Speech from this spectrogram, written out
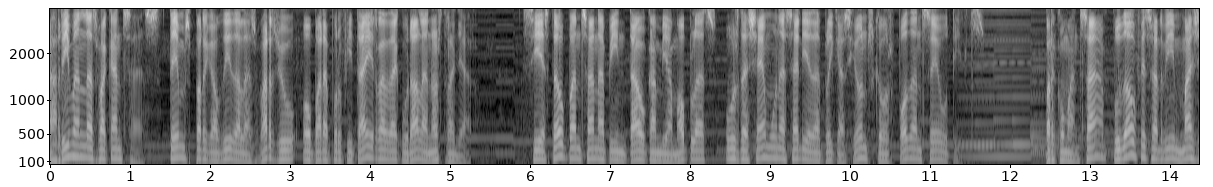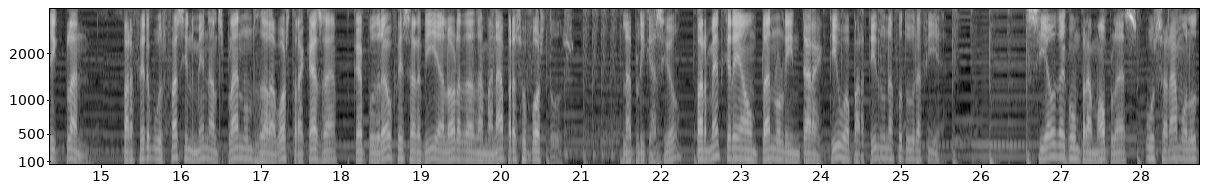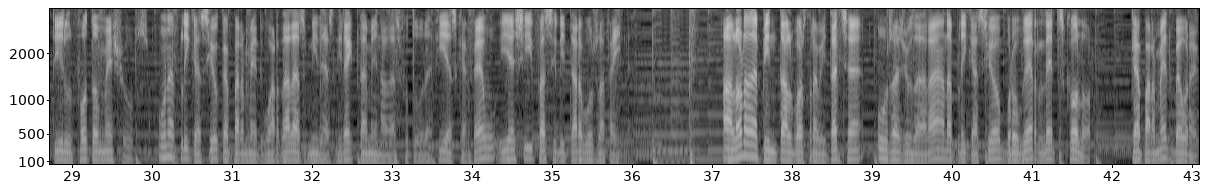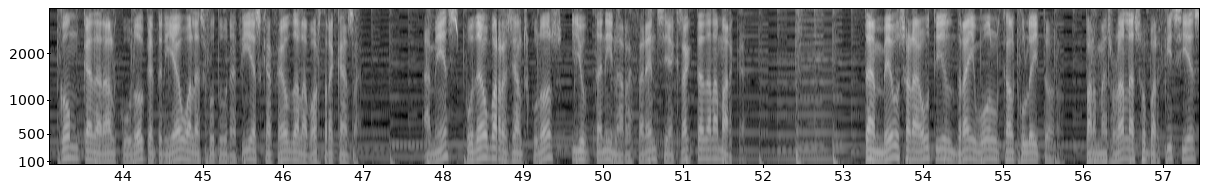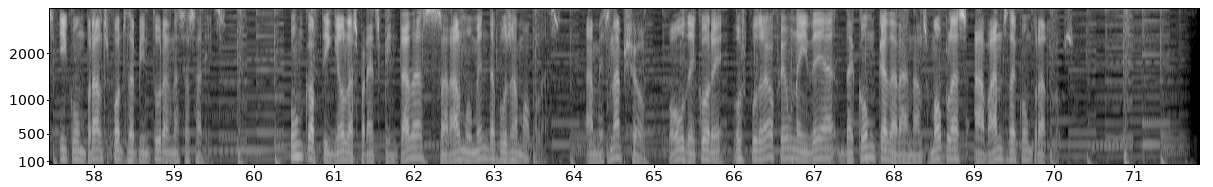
Arriben les vacances, temps per gaudir de l'esbarjo o per aprofitar i redecorar la nostra llar. Si esteu pensant a pintar o canviar mobles, us deixem una sèrie d'aplicacions que us poden ser útils. Per començar, podeu fer servir Magic Plan per fer-vos fàcilment els plànols de la vostra casa que podreu fer servir a l'hora de demanar pressupostos. L'aplicació permet crear un plànol interactiu a partir d'una fotografia. Si heu de comprar mobles, us serà molt útil Photomeasures, una aplicació que permet guardar les mides directament a les fotografies que feu i així facilitar-vos la feina. A l'hora de pintar el vostre habitatge, us ajudarà l'aplicació Bruguer Let's Color, que permet veure com quedarà el color que trieu a les fotografies que feu de la vostra casa. A més, podeu barrejar els colors i obtenir la referència exacta de la marca. També us serà útil Drywall Calculator per mesurar les superfícies i comprar els pots de pintura necessaris. Un cop tingueu les parets pintades, serà el moment de posar mobles. Amb Snapshot o Udecore us podreu fer una idea de com quedaran els mobles abans de comprar-los.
